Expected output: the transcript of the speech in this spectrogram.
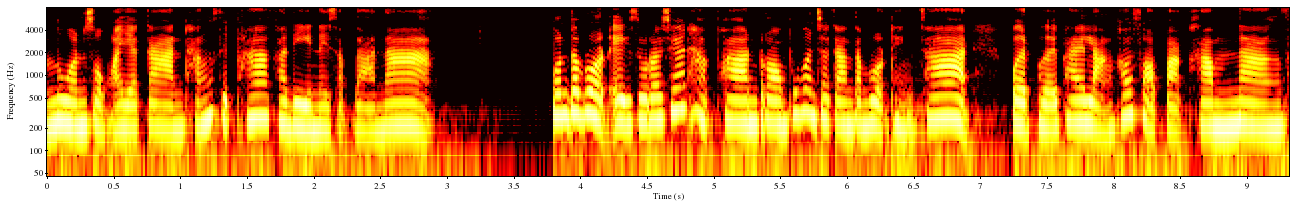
ำนวนส่งอายการทั้ง 15 คดีในสัปดาห์หน้าพลตำรวจเอกสุรเชษฐ์หักพานรองผู้บัญชาการตำรวจแห่งชาติ เปิดเผยภายหลังเข้าสอบปากคำนางส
